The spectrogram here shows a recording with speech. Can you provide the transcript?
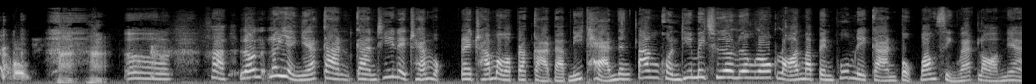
ครับผมฮะฮะเออค่ะ แล้วแล้วอย่างเงี้ยการการที่ในทรัมป์ในทรัมป์ออกมาประกาศแบบนี้แถมยังตั้งคนที่ไม่เชื่อเรื่องโลกร้อนมาเป็นผู้ในวยการปกป้องสิ่งแวดล้อมเนี่ย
